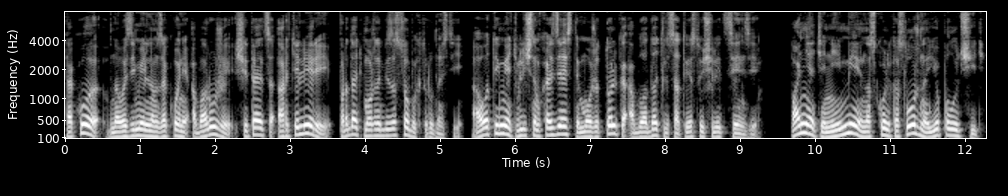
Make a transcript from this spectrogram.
Такое в новоземельном законе об оружии считается артиллерией, продать можно без особых трудностей, а вот иметь в личном хозяйстве может только обладатель соответствующей лицензии. Понятия не имею, насколько сложно ее получить,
